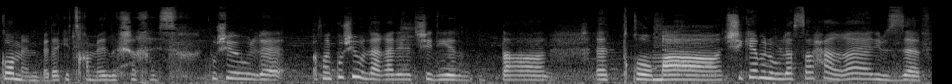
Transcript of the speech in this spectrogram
quand même بعدا كيتقام عليك داكشي رخيص كلشي ولا أصلا كلشي ولا غالي هادشي ديال الدار التقومه هادشي كامل ولا الصراحه غالي بزاف.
